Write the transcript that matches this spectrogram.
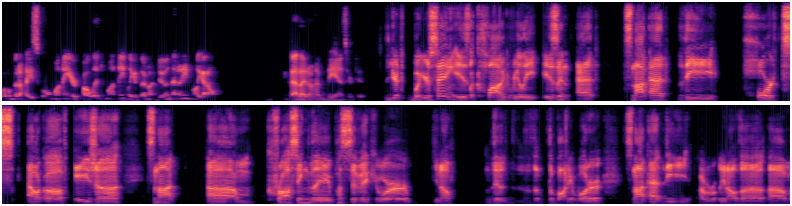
a little bit of high school money or college money like if they're not doing that anymore like i don't that i don't have the answer to You're what you're saying is the clog really isn't at. It's not at the ports out of Asia. It's not um, crossing the Pacific or you know the, the the body of water. It's not at the uh, you know the um,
